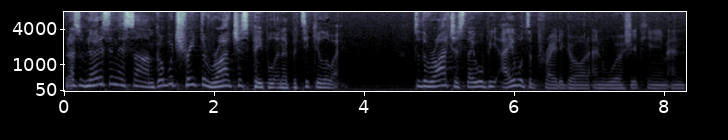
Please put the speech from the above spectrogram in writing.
But as we've noticed in this psalm, God will treat the righteous people in a particular way. To the righteous, they will be able to pray to God and worship Him and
